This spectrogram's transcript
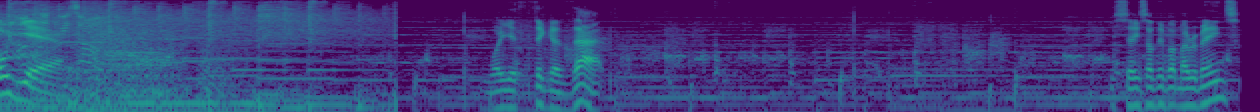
Oh yeah. What do you think of that? You saying something about my remains?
